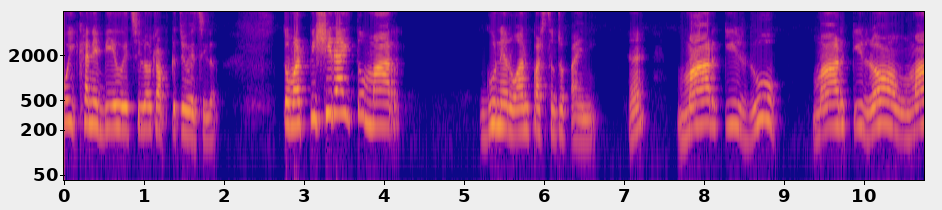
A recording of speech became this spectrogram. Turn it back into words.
ওইখানে বিয়ে হয়েছিল সব কিছু হয়েছিল। তোমার পিসিরাই তো মার গুণের ওয়ান পার্সেন্টও পায়নি হ্যাঁ? মার কি রূপ? মার কি রং, মা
